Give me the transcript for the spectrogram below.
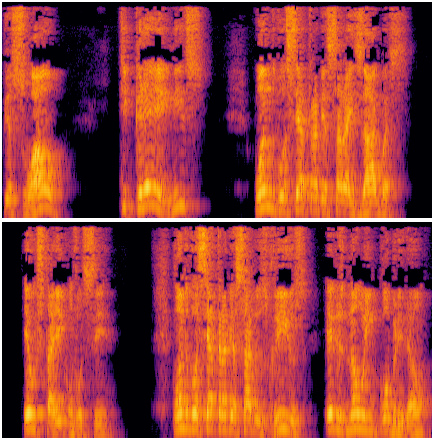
pessoal, que creem nisso. Quando você atravessar as águas, eu estarei com você. Quando você atravessar os rios, eles não o encobrirão.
